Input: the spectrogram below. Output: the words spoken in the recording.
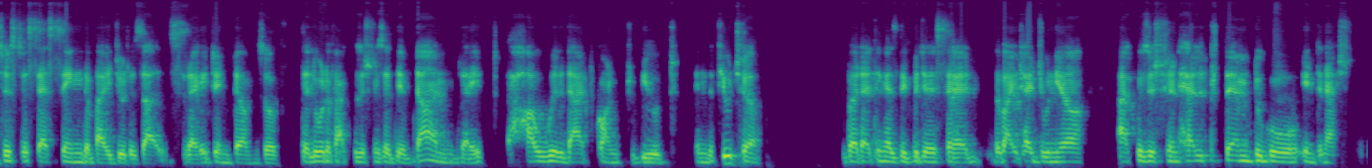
just assessing the Byju results, right? In terms of the load of acquisitions that they've done, right? How will that contribute in the future? But I think, as Digbijay said, the White Hat Junior acquisition helped them to go international,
